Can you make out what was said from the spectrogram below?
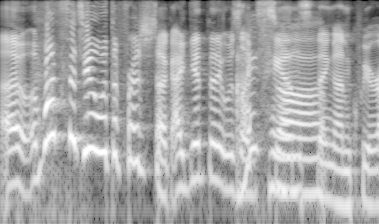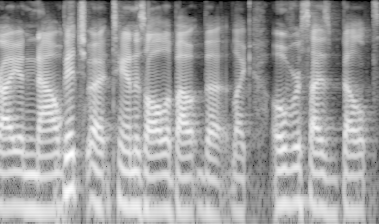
Uh, what's the deal with the French tuck? I get that it was like I Tan's saw- thing on Queer Eye, and now Bitch. uh, Tan is all about the like oversized belt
